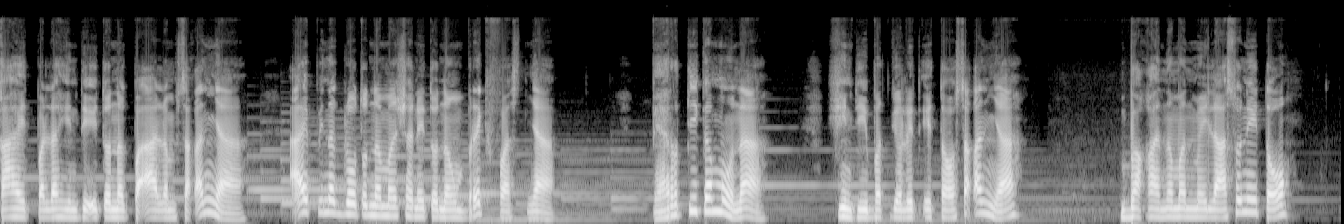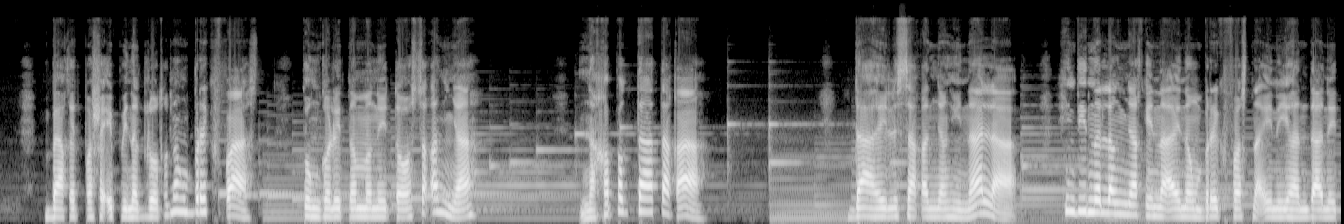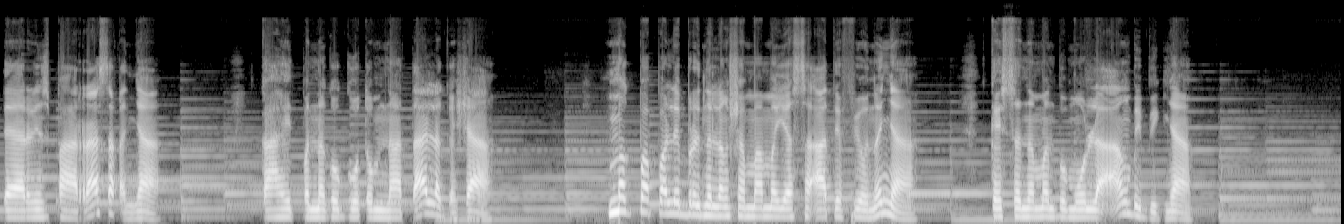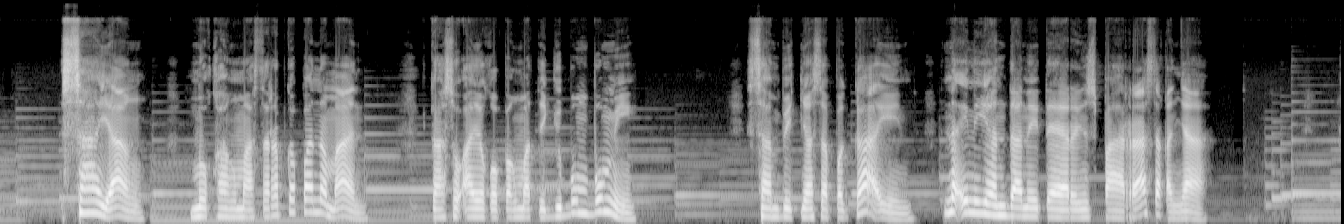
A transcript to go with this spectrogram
Kahit pala hindi ito nagpaalam sa kanya, ay pinagluto naman siya nito ng breakfast niya. Pero tika muna, hindi ba't galit ito sa kanya? Baka naman may laso nito? Bakit pa siya ipinagluto ng breakfast kung galit naman ito sa kanya? Nakapagtataka. Dahil sa kanyang hinala, hindi na lang niya kinain ng breakfast na inihanda ni Terence para sa kanya. Kahit pa nagugutom na talaga siya. Magpapalibre na lang siya mamaya sa ate Fiona niya kaysa naman bumula ang bibig niya. Sayang, mukhang masarap ka pa naman. Kaso ayaw ko pang matigibum-bum eh. Sambit niya sa pagkain na inihanda ni Terence para sa kanya.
